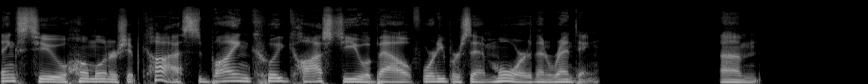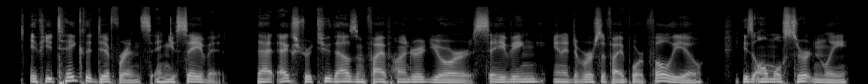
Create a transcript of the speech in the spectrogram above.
thanks to home ownership costs, buying could cost you about 40% more than renting. Um, if you take the difference and you save it, that extra 2500 you're saving in a diversified portfolio is almost certainly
